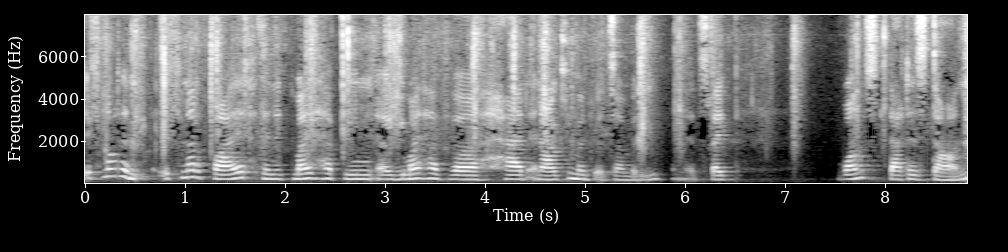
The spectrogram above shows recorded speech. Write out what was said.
if not an if not a fight then it might have been uh, you might have uh, had an argument with somebody and it's like once that is done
